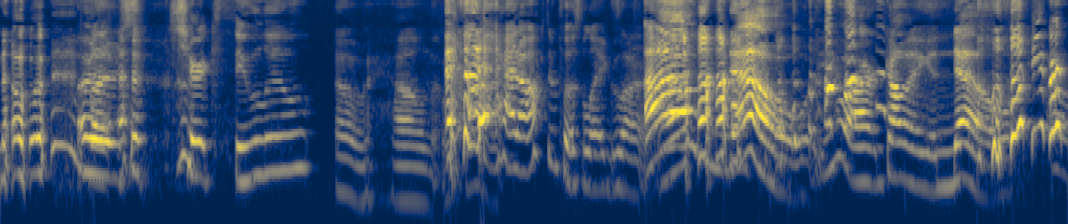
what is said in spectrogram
no. Oh, there's But, Chirkthulu. Oh, hell no. had octopus legs on. Oh, no. You are going no. You're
